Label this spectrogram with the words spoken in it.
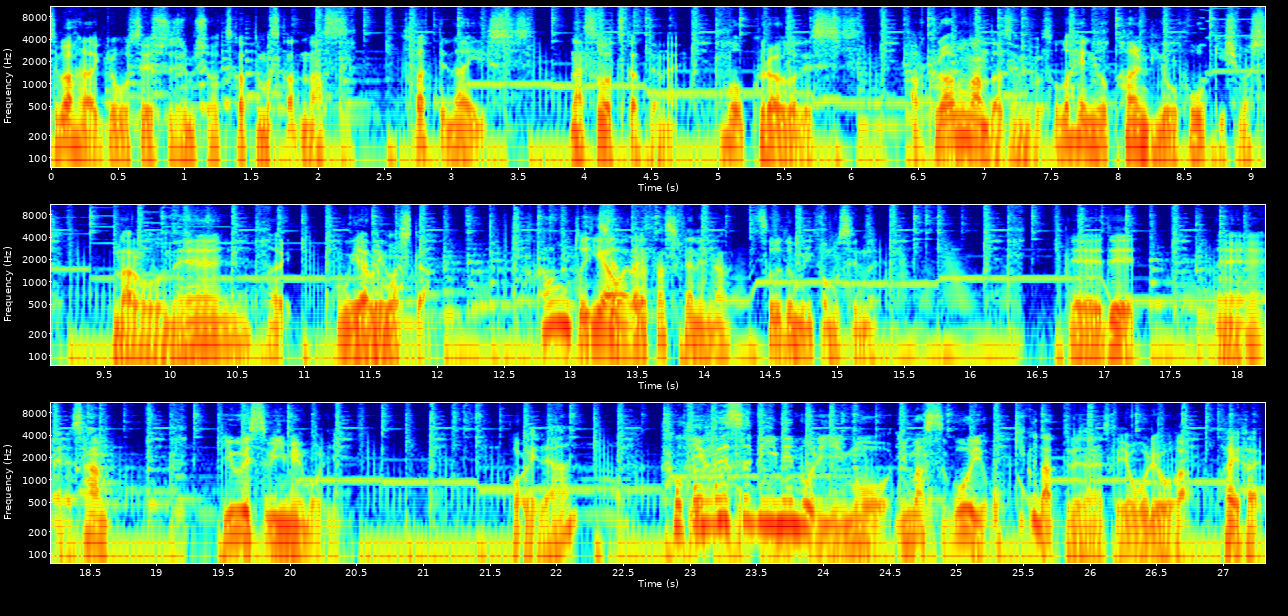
柴原行政書事務所は使ってますか ?NAS。使ってないです。NAS は使ってない。もうクラウドです。あ、クラウドなんだ、全部。その辺の管理を放棄しました。なるほどね。はい。もうやめました。アカウント1やったら確かにな。それでもいいかもしれない。えー、で、えー、3、USB メモリー。これだ？USB メモリーも今すごい大きくなってるじゃないですか、容量が。はいはい。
